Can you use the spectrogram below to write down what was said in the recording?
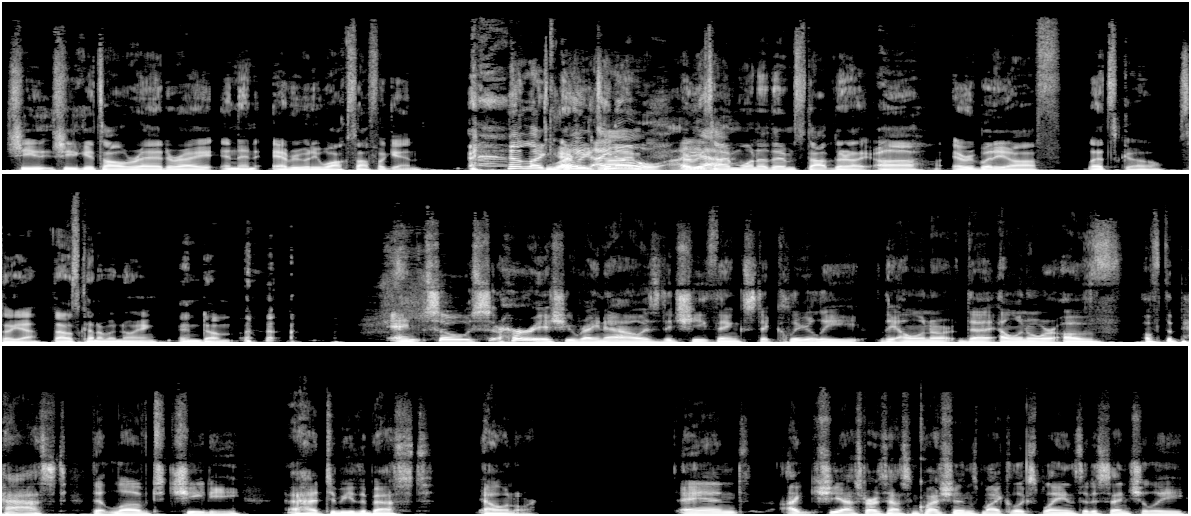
she she gets all red right, and then everybody walks off again. like Right? every time. Every yeah. time one of them stop, they're like, "Ah, everybody off, let's go." So yeah, that was kind of annoying and dumb. And so her issue right now is that she thinks that clearly the Eleanor, the Eleanor of of the past that loved Chidi had to be the best Eleanor. And I, she asked, starts asking questions. Michael explains that essentially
